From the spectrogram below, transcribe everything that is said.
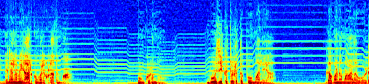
இந்த நிலைமை யாருக்கும் வரக்கூடாதும்மா. உன் குடும்பம் பூஜைக்கு தொடுத்த பூமாலையா கவனமா அளவோட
